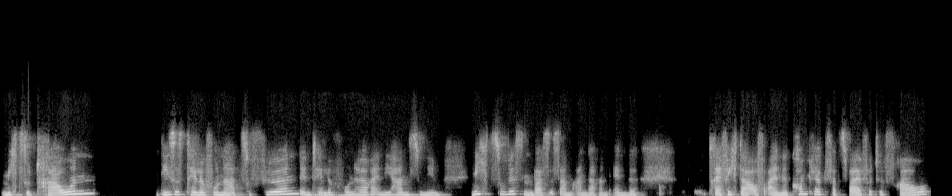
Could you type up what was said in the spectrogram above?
mich zu trauen, dieses Telefonat zu führen, den Telefonhörer in die Hand zu nehmen, nicht zu wissen, was ist am anderen Ende, treffe ich da auf eine komplett verzweifelte Frau,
